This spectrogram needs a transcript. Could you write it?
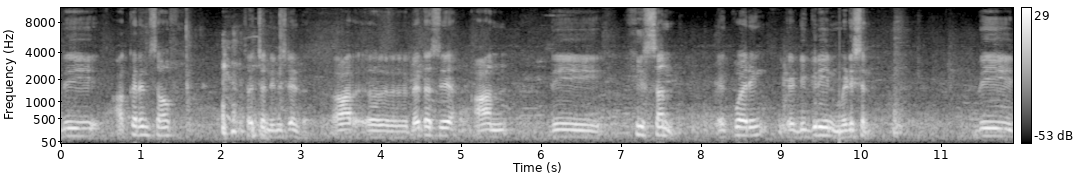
the occurrence of such an incident or uh, let us say on the his son acquiring a degree in medicine the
